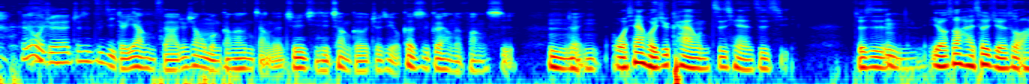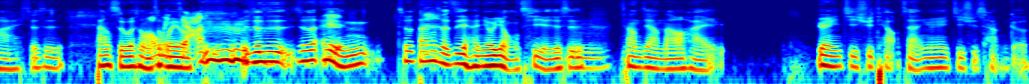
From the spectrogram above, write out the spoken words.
可是我觉得就是自己的样子啊，就像我们刚刚讲的，就是其实唱歌就是有各式各样的方式。嗯，对，嗯，我现在回去看之前的自己，就是有时候还是会觉得说，哎，就是当时为什么这么有，就是 就是哎，你就当时自己很有勇气，也就是唱这样，然后还愿意继续挑战，愿意继续唱歌。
